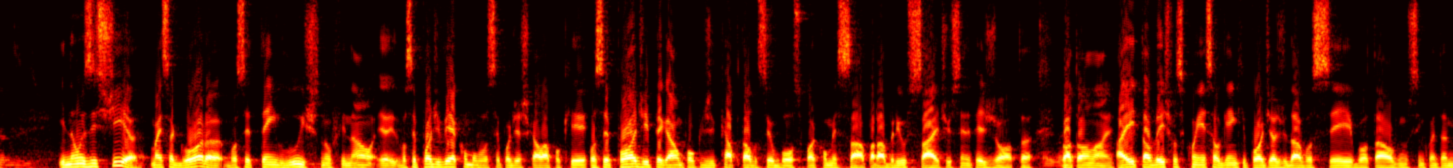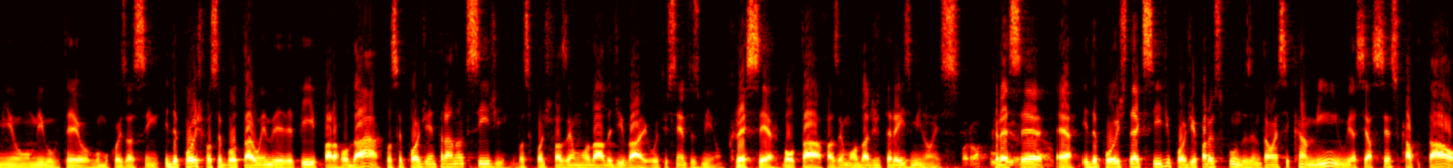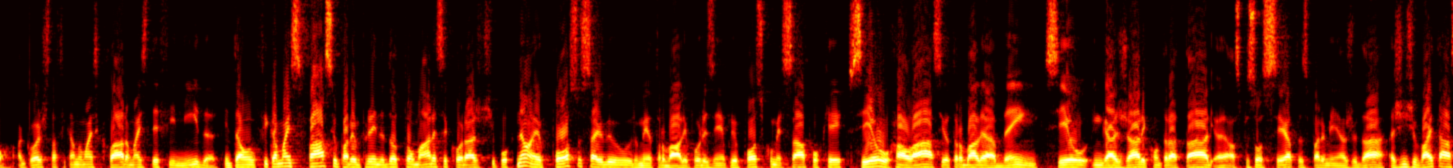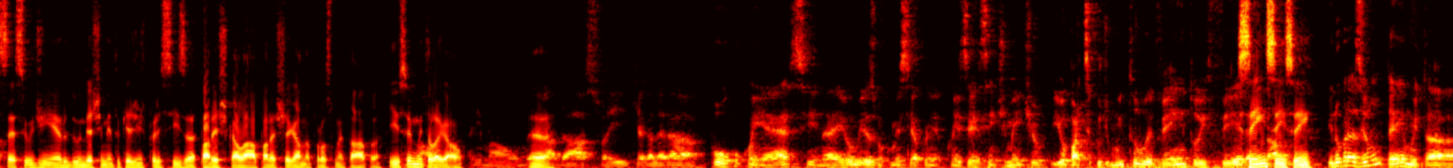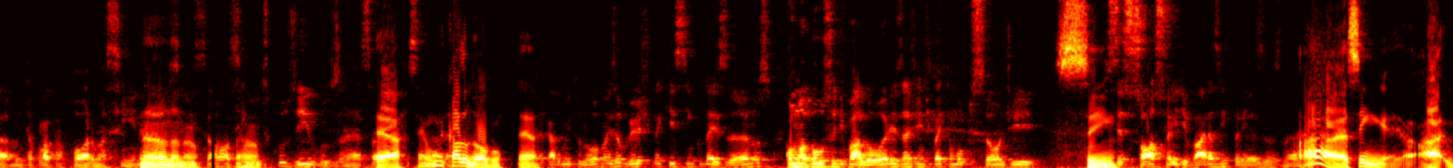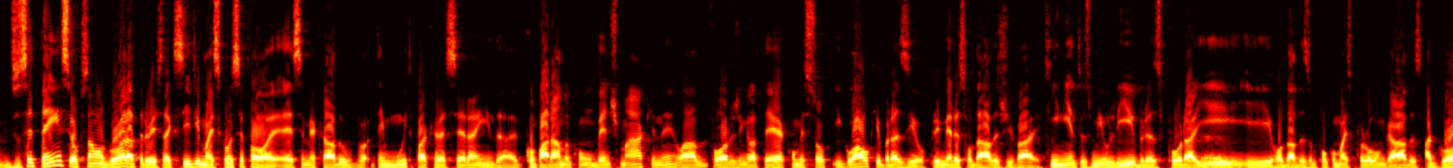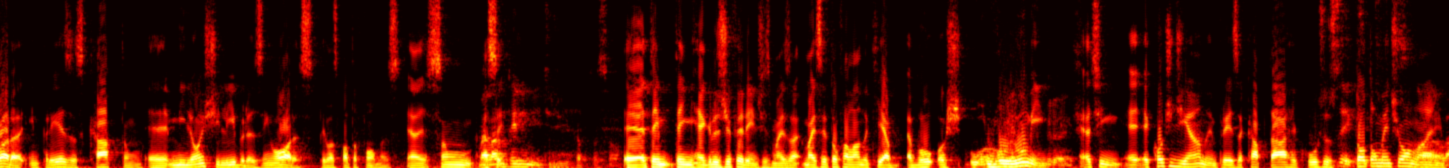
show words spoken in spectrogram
E não existia. Mas agora você tem luz no final. Você pode ver como você pode escalar, porque você pode pegar um pouco de capital do seu bolso para começar, para abrir o site, o CNPJ, plata online. Aí talvez você conheça alguém que pode ajudar você, botar alguns 50 mil, um amigo teu, alguma coisa assim. E depois você botar o MVP para rodar, você pode entrar no Exceed. Você pode fazer uma rodada de, vai, 800 mil. Crescer, voltar, fazer uma rodada de 3 milhões. Crescer, né? é. E depois do Exceed pode ir para os fundos. Então esse caminho e esse acesso capital agora está ficando mais claro, mais mais definida. Então fica mais fácil para o empreendedor tomar essa coragem, tipo, não, eu posso sair do, do meu trabalho, por exemplo, eu posso começar porque se eu ralar, se eu trabalhar bem, se eu engajar e contratar eh, as pessoas certas para me ajudar, a gente vai ter acesso ao dinheiro do investimento que a gente precisa para escalar, para chegar na próxima etapa. E isso é muito legal. Animal, um mercadaço é. aí que a galera pouco conhece, né? Eu mesmo comecei a conhecer recentemente e eu, eu, participo de muito evento e feira. Sim, sim, sim. E no Brasil não tem muita, muita plataforma assim, né? Não, não, não. São assim, uhum. muito exclusivos, né? Essa, é, essa é um mercado novo. É. é um mercado muito novo, mas eu vejo que daqui 5, 10 anos, como a Bolsa de Valores, a gente vai ter uma opção de, Sim. ser sócio aí de várias empresas, né? Ah, assim, a, você tem essa opção agora através da Exceed, mas como você falou, esse mercado tem muito para crescer ainda. Comparando com o benchmark, né, lá fora de Inglaterra, começou igual que o Brasil. Primeiras rodadas de, vai, 500 mil libras por aí é. e rodadas um pouco mais prolongadas. Agora, empresas captam é, milhões de libras em horas pelas plataformas. É, são, mas assim, lá não tem limite de captação. É, tem, tem regras diferentes, mas, mas eu estou falando que a, a, o, o, o, volume, é, assim, é, é, cotidiano a empresa captar recursos totalmente online.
